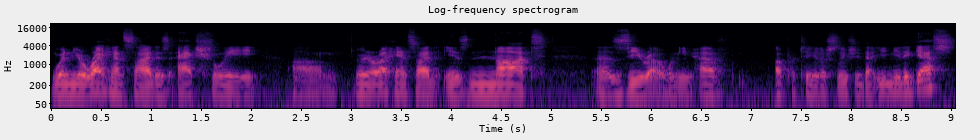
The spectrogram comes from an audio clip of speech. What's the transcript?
when your right-hand side is actually, um, when your right-hand side is not uh, zero, when you have a particular solution that you need to guess.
